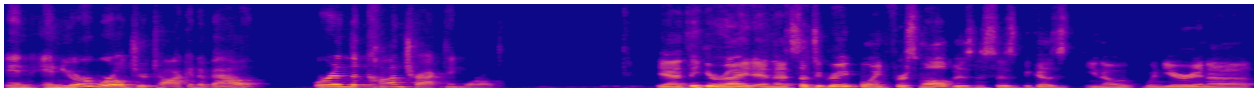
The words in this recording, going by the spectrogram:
in in your world you're talking about or in the contracting world. Yeah, I think you're right. And that's such a great point for small businesses because, you know, when you're in a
